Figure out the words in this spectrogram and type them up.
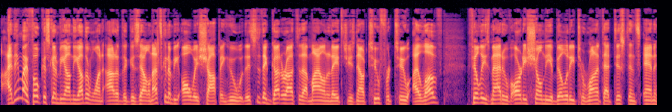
I think my focus is going to be on the other one out of the Gazelle, and that's going to be always shopping. Who this is they've got her out to that mile and an eighth. She's now two for two. I love fillies, Matt, who have already shown the ability to run at that distance, and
